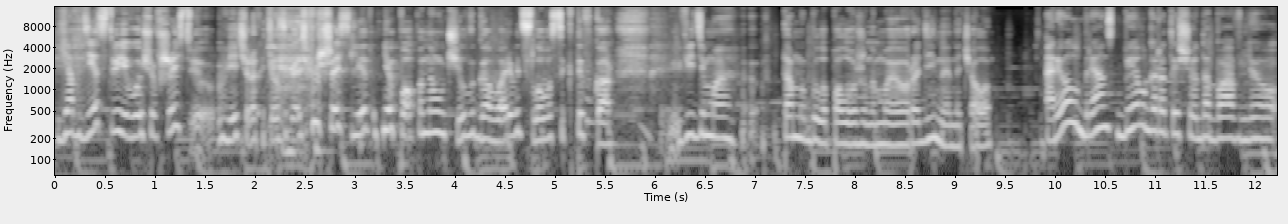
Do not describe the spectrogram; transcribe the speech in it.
Я в детстве его еще в 6 вечера, хотела сказать, в 6 лет мне папа научил выговаривать слово «сыктывкар». Видимо, там и было положено мое родийное начало. Орел, Брянск, Белгород еще добавлю.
